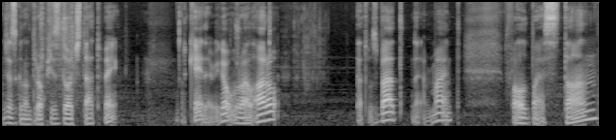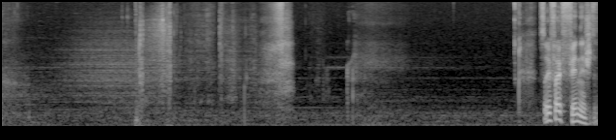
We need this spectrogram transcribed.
I'm just gonna drop his dodge that way. Okay, there we go. Royal Arrow. That was bad. Never mind. Followed by a stun. So if I finish the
